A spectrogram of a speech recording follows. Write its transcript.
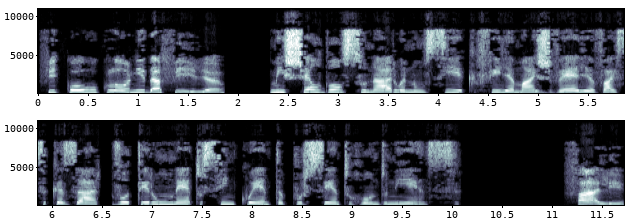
Ficou o clone da filha. Michel Bolsonaro anuncia que filha mais velha vai se casar, vou ter um neto 50% rondoniense. Fale.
